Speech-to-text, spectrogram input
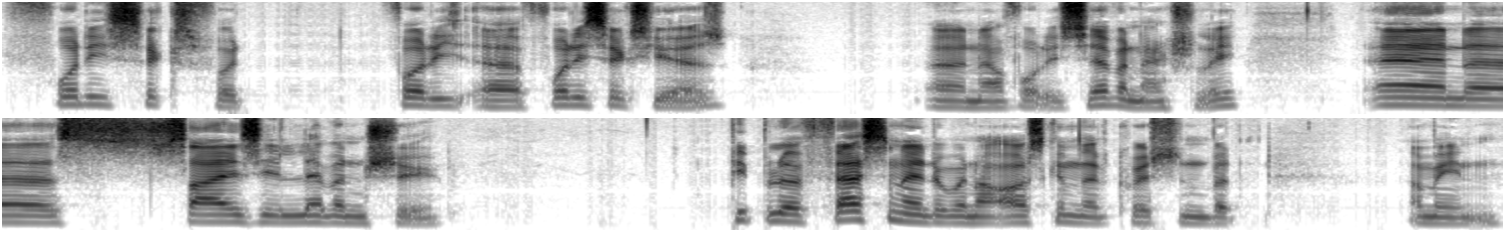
46 foot, 40, uh, 46 years, uh, now 47 actually, and a size 11 shoe. People are fascinated when I ask him that question, but I mean,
